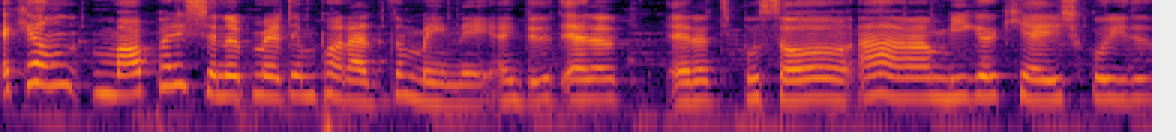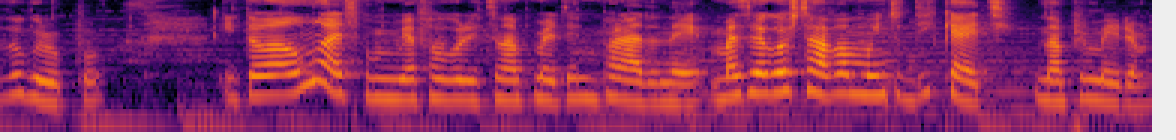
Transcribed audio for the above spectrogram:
é que ela mal apareceu na primeira temporada também, né? Era, era tipo, só a amiga que é excluída do grupo. Então ela não é, tipo, minha favorita na primeira temporada, né? Mas eu gostava muito de Cat na primeira.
